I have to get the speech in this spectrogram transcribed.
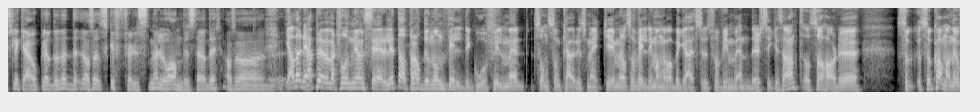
slik jeg opplevde det. Altså, Skuffelsene lå andre steder. Altså, ja, det er det jeg prøver i hvert fall å nyansere litt. Da. At du ja. hadde jo noen veldig gode filmer, sånn som Kaurusmaker, men også veldig mange var begeistret for Wim Wenders, ikke sant. Og så har du så, så, kan man jo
